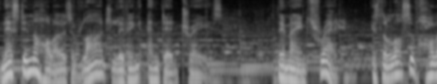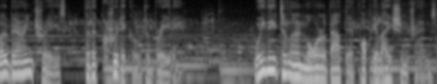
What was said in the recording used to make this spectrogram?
nest in the hollows of large living and dead trees. Their main threat is the loss of hollow-bearing trees that are critical to breeding. We need to learn more about their population trends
